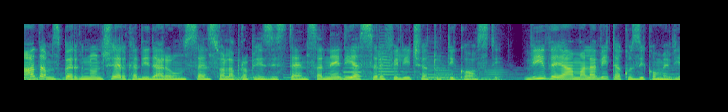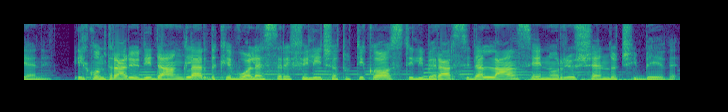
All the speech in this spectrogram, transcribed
Adamsberg non cerca di dare un senso alla propria esistenza né di essere felice a tutti i costi. Vive e ama la vita così come viene. Il contrario di Danglard che vuole essere felice a tutti i costi, liberarsi dall'ansia e non riuscendoci beve.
